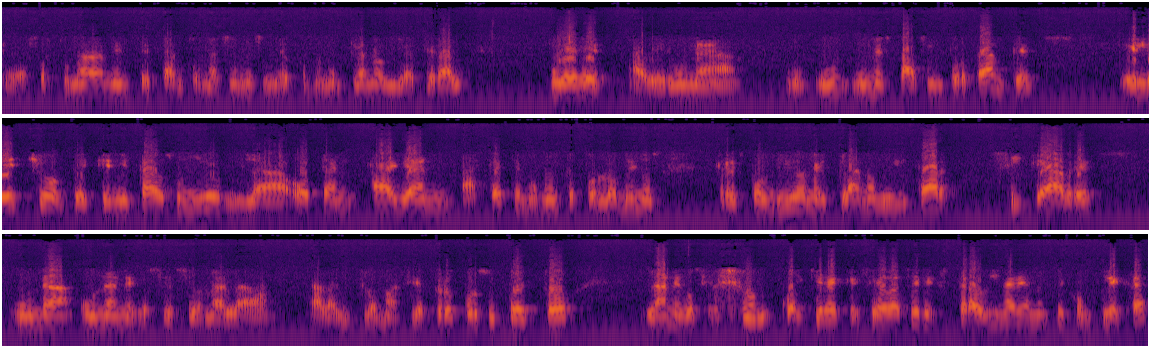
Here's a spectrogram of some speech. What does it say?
Eh, afortunadamente, tanto en Naciones Unidas como en el plano bilateral puede haber una, un espacio importante. El hecho de que ni Estados Unidos ni la OTAN hayan hasta este momento por lo menos respondido en el plano militar sí que abre una una negociación a la a la diplomacia. Pero por supuesto la negociación cualquiera que sea va a ser extraordinariamente compleja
